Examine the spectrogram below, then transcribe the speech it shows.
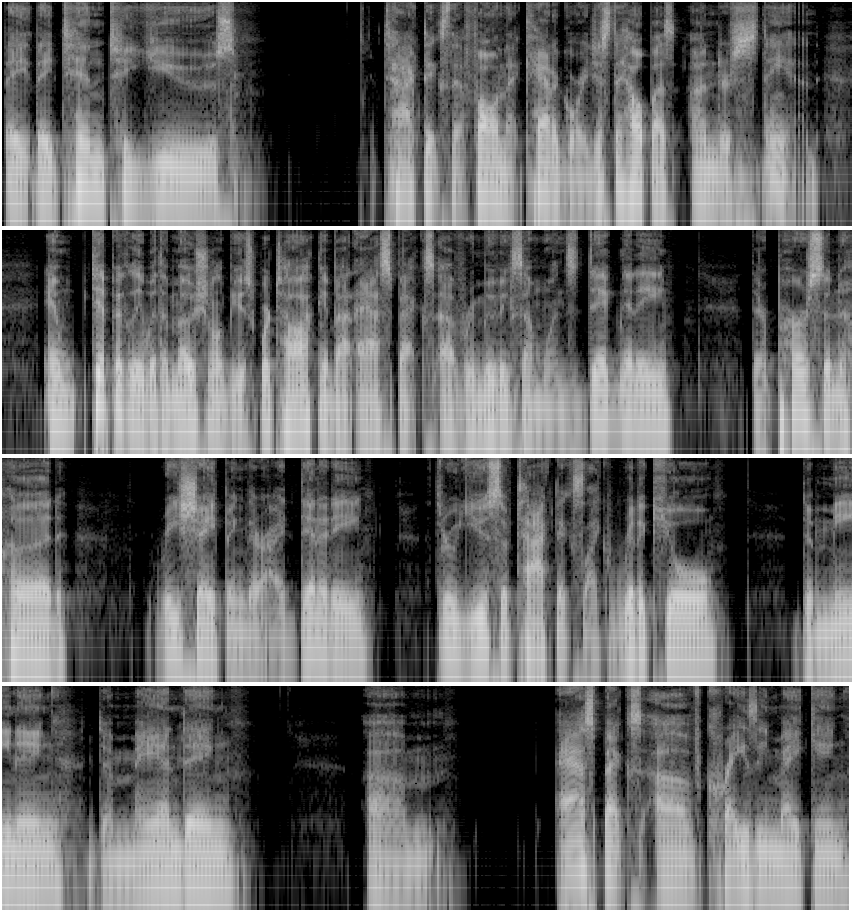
They, they tend to use tactics that fall in that category just to help us understand. And typically, with emotional abuse, we're talking about aspects of removing someone's dignity, their personhood, reshaping their identity, through use of tactics like ridicule, demeaning, demanding, um, aspects of crazy making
